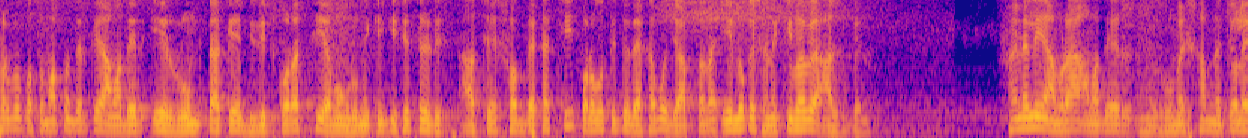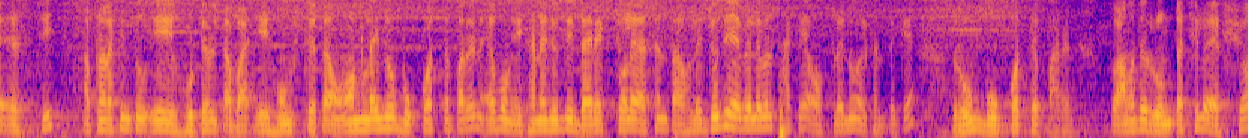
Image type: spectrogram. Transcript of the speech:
সর্বপ্রথম আপনাদেরকে আমাদের এই রুমটাকে ভিজিট করাচ্ছি এবং রুমে কী কী ফেসিলিটিস আছে সব দেখাচ্ছি। পরবর্তীতে দেখাবো যে আপনারা এই লোকেশনে কীভাবে আসবেন। ফাইনালি আমরা আমাদের রুমের সামনে চলে এসেছি। আপনারা কিন্তু এই হোটেলটা বা এই হোমস্টেটা অনলাইনেও বুক করতে পারেন এবং এখানে যদি ডাইরেক্ট চলে আসেন, তাহলে যদি অ্যাভেলেবেল থাকে অফলাইনেও এখান থেকে রুম বুক করতে পারেন। তো আমাদের রুমটা ছিল একশো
